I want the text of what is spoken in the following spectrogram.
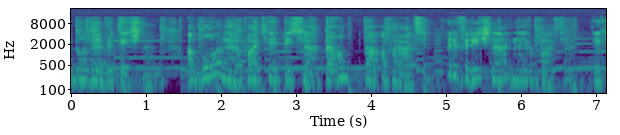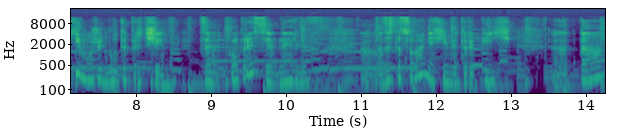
до діабетичної або нейропатії після травм та операцій. Периферична нейропатія, які можуть бути причини: це компресія нервів, застосування хіміотерапій е, та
